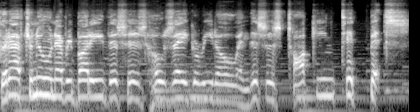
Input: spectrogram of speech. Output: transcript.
Good afternoon, everybody. This is Jose Garrido, and this is Talking Tidbits.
